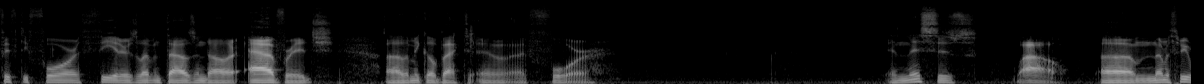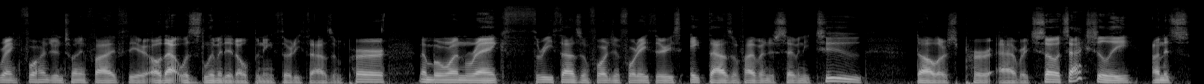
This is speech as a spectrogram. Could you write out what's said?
fifty four theaters, eleven thousand dollar average. Uh, let me go back to uh, four. And this is wow. Um, number three ranked 425 theater. Oh, that was limited opening, 30,000 per. Number one ranked 3,448 theaters, 8,572 dollars per average. So it's actually on its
